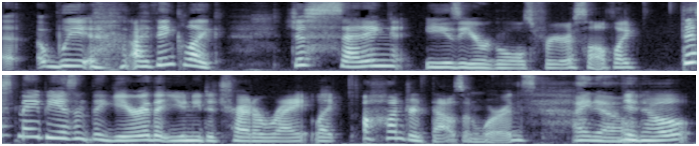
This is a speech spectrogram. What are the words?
Uh, we, I think like just setting easier goals for yourself. Like this maybe isn't the year that you need to try to write like a hundred thousand words. I know. You know,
